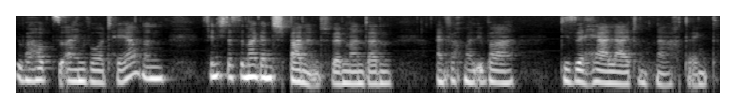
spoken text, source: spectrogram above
überhaupt so ein Wort her, dann finde ich das immer ganz spannend, wenn man dann einfach mal über diese Herleitung nachdenkt.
